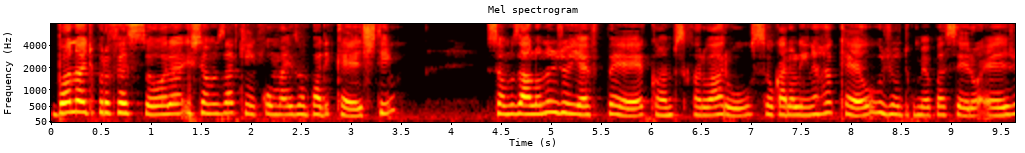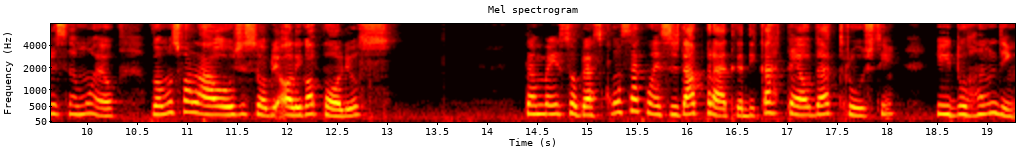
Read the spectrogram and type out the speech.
Boa noite, professora. Estamos aqui com mais um podcast. Somos alunos do IFPE Campus Caruaru. Sou Carolina Raquel, junto com meu parceiro Edge Samuel. Vamos falar hoje sobre oligopólios. Também sobre as consequências da prática de cartel da Trust e do Rondin.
